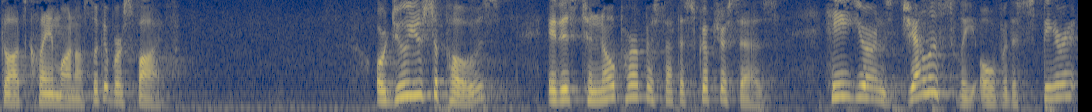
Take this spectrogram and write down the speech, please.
God's claim on us. Look at verse 5. Or do you suppose it is to no purpose that the scripture says, He yearns jealously over the Spirit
